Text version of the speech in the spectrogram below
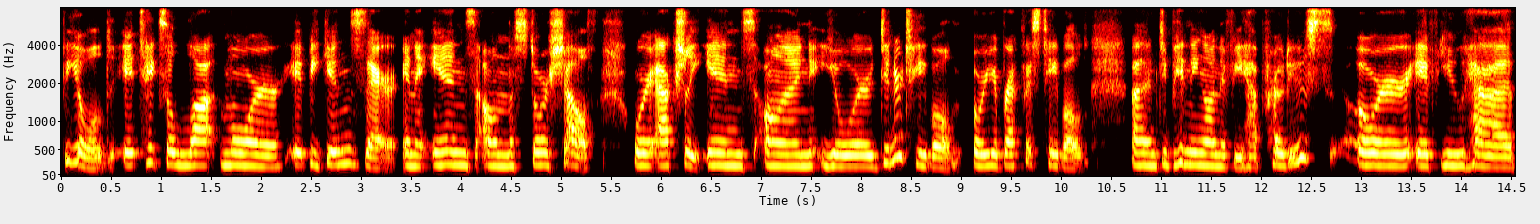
field. It takes a lot more. It begins there and it ends on the store shelf, or it actually ends on your dinner table or your breakfast table, um, depending on if you have produce or if you have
